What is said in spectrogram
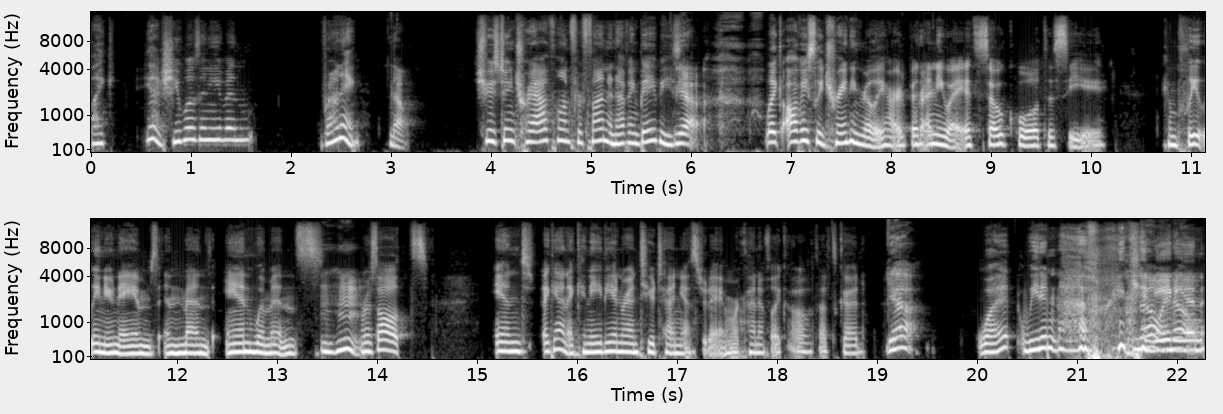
like, yeah, she wasn't even running. No. She was doing triathlon for fun and having babies Yeah. like obviously training really hard but Right. anyway it's so cool to see completely new names in men's and women's hmm results and again a mm. canadian ran 210 yesterday and we're kind of like oh that's good. Yeah. what? We didn't have No, canadian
